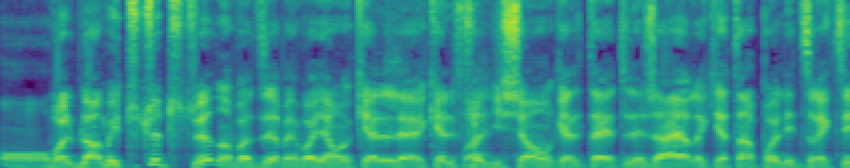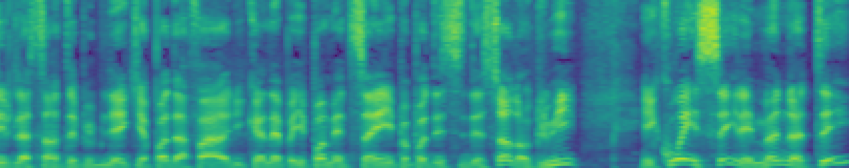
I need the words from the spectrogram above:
On va le blâmer tout de suite, tout de suite. On va dire, ben voyons, quel, quel folichon, quelle tête légère, là, qui attend pas les directives de la santé publique, il n'y a pas d'affaires, il connaît pas, il est pas médecin, il peut pas décider ça. Donc lui, est coincé, il est menotté,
